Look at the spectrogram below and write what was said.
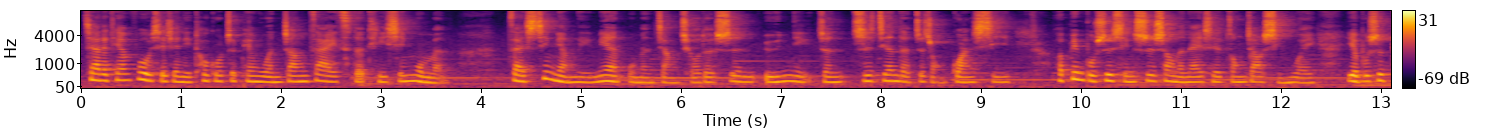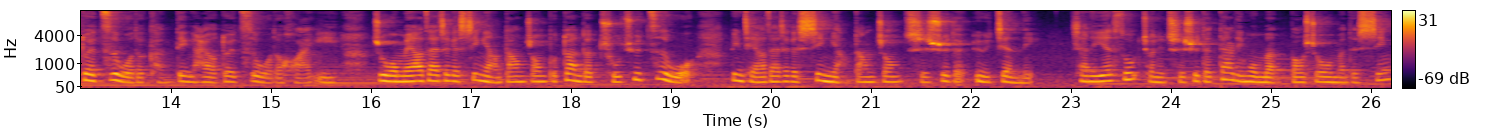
亲爱的天父，谢谢你透过这篇文章再一次的提醒我们，在信仰里面，我们讲求的是与你真之间的这种关系。而并不是形式上的那些宗教行为，也不是对自我的肯定，还有对自我的怀疑。主，我们要在这个信仰当中不断地除去自我，并且要在这个信仰当中持续地遇见你。亲爱的耶稣，求你持续地带领我们，保守我们的心。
